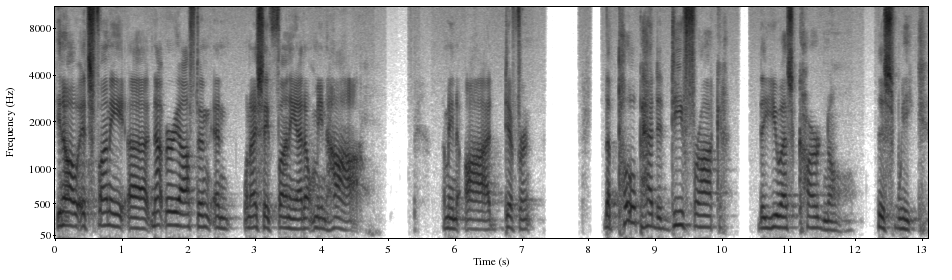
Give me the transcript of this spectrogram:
You know, it's funny, uh, not very often, and when I say funny, I don't mean ha. I mean odd, different. The Pope had to defrock the U.S. Cardinal this week.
